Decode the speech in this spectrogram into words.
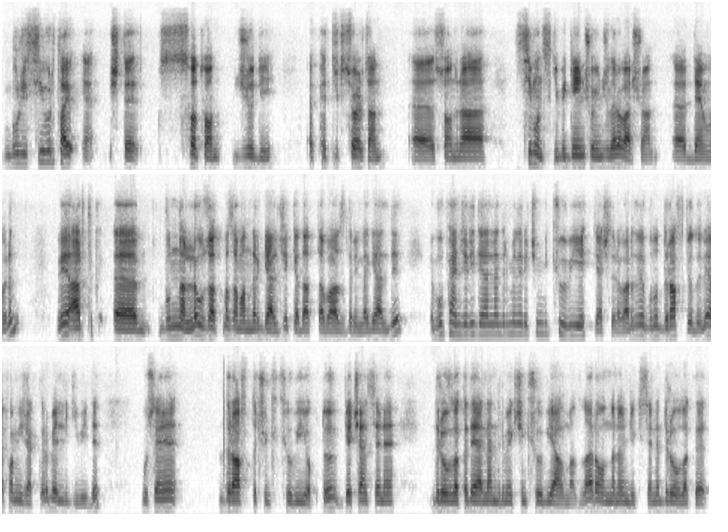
bu receiver yani işte Sutton, Judy, e, Patrick Surtain, e, sonra Simmons gibi genç oyuncuları var şu an e, Denver'ın. Ve artık bunlarla uzatma zamanları gelecek ya da hatta bazılarıyla geldi. bu pencereyi değerlendirmeleri için bir QB'ye ihtiyaçları vardı ve bunu draft yoluyla yapamayacakları belli gibiydi. Bu sene draftta çünkü QB yoktu. Geçen sene Drew Luck'ı değerlendirmek için QB almadılar. Ondan önceki sene Drew Luck'ı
